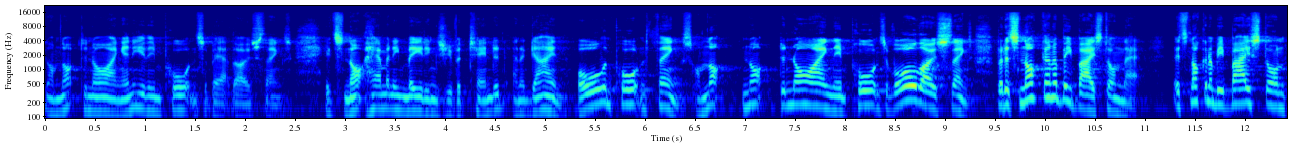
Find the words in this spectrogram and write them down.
I'm not denying any of the importance about those things. It's not how many meetings you've attended, and again, all important things. I'm not, not denying the importance of all those things, but it's not going to be based on that. It's not going to be based on,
